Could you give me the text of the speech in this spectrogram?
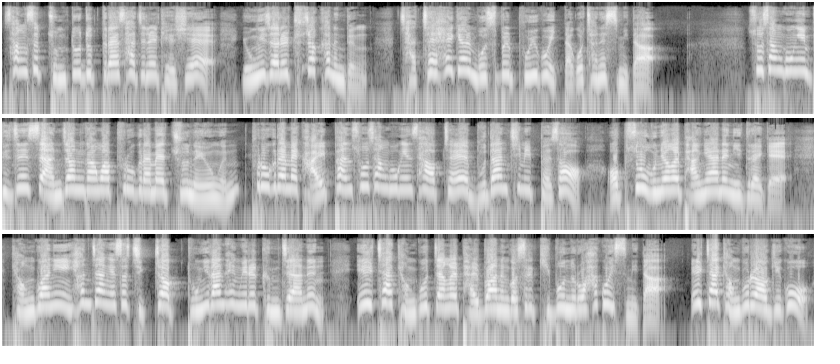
상습 좀도둑들의 사진을 게시해 용의자를 추적하는 등 자체 해결 모습을 보이고 있다고 전했습니다. 소상공인 비즈니스 안전 강화 프로그램의 주 내용은 프로그램에 가입한 소상공인 사업체에 무단 침입해서 업소 운영을 방해하는 이들에게 경관이 현장에서 직접 동일한 행위를 금지하는 1차 경고장을 발부하는 것을 기본으로 하고 있습니다. 1차 경고를 어기고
